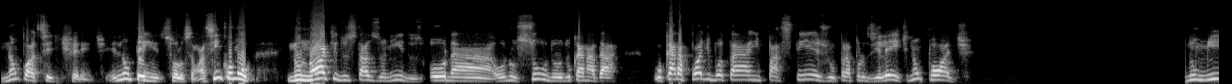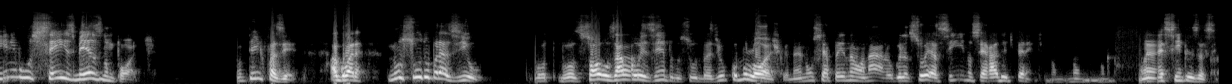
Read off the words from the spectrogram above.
Não pode ser diferente. Ele não tem solução. Assim como no norte dos Estados Unidos ou, na, ou no sul do, do Canadá, o cara pode botar em pastejo para produzir leite? Não pode. No mínimo seis meses não pode. Não tem que fazer. Agora, no sul do Brasil, vou, só usar o exemplo do sul do Brasil como lógica, né? Não se aprende, não, não, no Grande do Sul é assim e no Cerrado é diferente. Não, não, não é simples assim.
